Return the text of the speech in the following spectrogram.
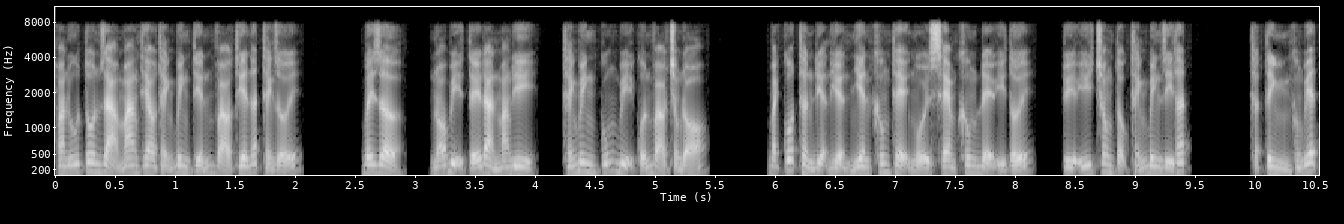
Hoàn ú tôn giả mang theo thánh binh tiến vào thiên đất thành giới. Bây giờ, nó bị tế đàn mang đi, thánh binh cũng bị cuốn vào trong đó. Bạch cốt thần điện hiển nhiên không thể ngồi xem không để ý tới, tùy ý trong tộc thánh binh di thất. Thật tình không biết,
